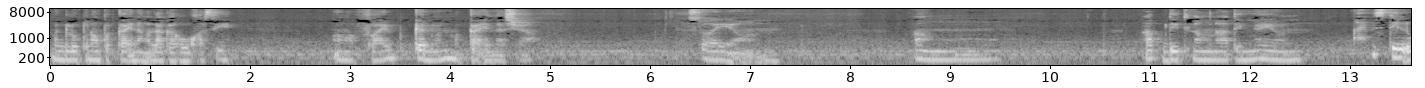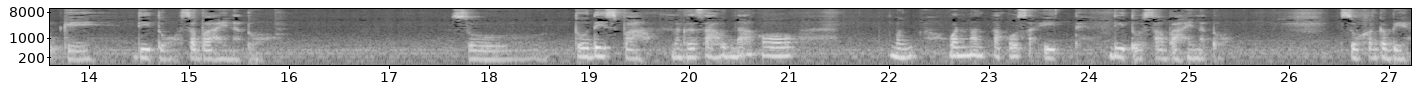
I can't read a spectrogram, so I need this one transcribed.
magluto ng pagkain ng alaga ko kasi mga 5 ganun magkain na siya so ayan ang update lang natin ngayon I'm still okay dito sa bahay na to so 2 days pa magsasahod na ako. Mag 1 month ako sa 8 dito sa bahay na to. So kagabi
